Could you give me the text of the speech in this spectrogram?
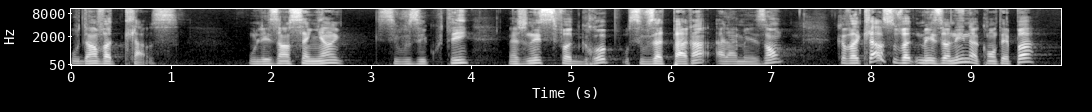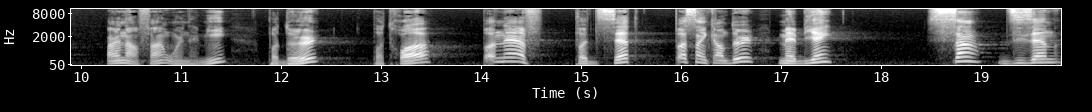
ou dans votre classe, ou les enseignants, si vous écoutez, imaginez si votre groupe ou si vous êtes parent à la maison, que votre classe ou votre maisonnée ne comptait pas un enfant ou un ami, pas deux, pas trois, pas neuf, pas dix-sept, pas cinquante-deux, mais bien 100 dizaines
